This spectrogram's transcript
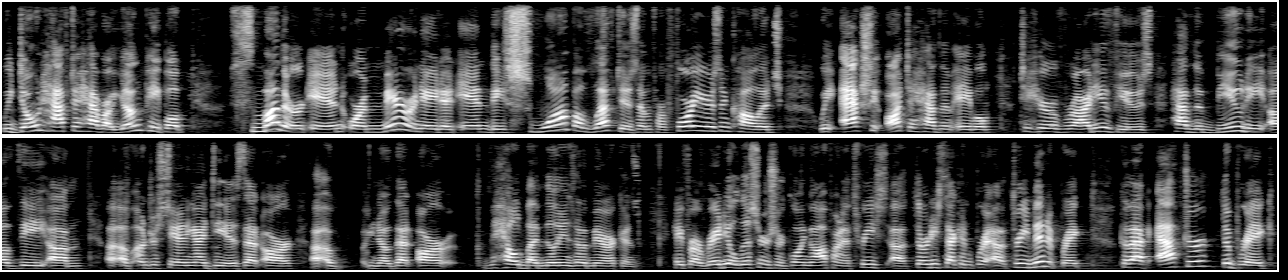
We don't have to have our young people smothered in or marinated in the swamp of leftism for four years in college we actually ought to have them able to hear a variety of views, have the beauty of the um, of understanding ideas that are uh, uh you know that are held by millions of Americans. Hey, for our radio listeners, you're going off on a three, uh, 30 second, uh, three minute break. Come back after the break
